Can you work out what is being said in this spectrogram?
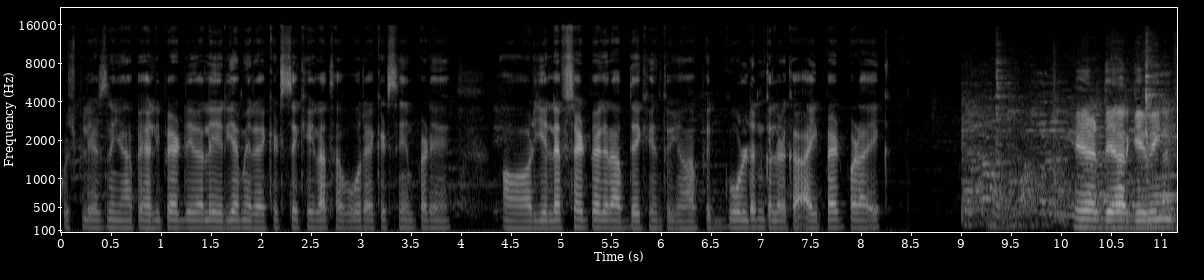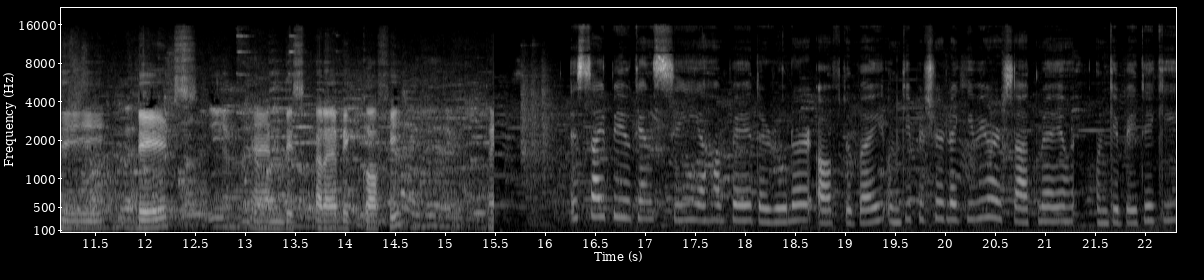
कुछ प्लेयर्स ने यहाँ पे हेलीपैड वाले एरिया में रैकेट से खेला था, वो रैकेट सेम पड़े हैं। और ये लेफ़्ट साइड पे अगर आप देखें तो यहाँ पे गोल्डन कलर का आईपैड पड़ा एक। Here they are giving the dates and this Arabic coffee. इस साइड पे यू कैन सी यहाँ पे द रूलर ऑफ दुबई उनकी पिक्चर लगी हुई है और साथ में उनके बेटे की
